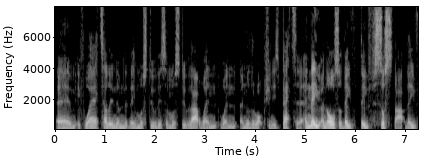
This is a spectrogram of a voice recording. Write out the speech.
um, if we're telling them that they must do this and must do that when when another option is better and they and also they've they've sussed that they've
